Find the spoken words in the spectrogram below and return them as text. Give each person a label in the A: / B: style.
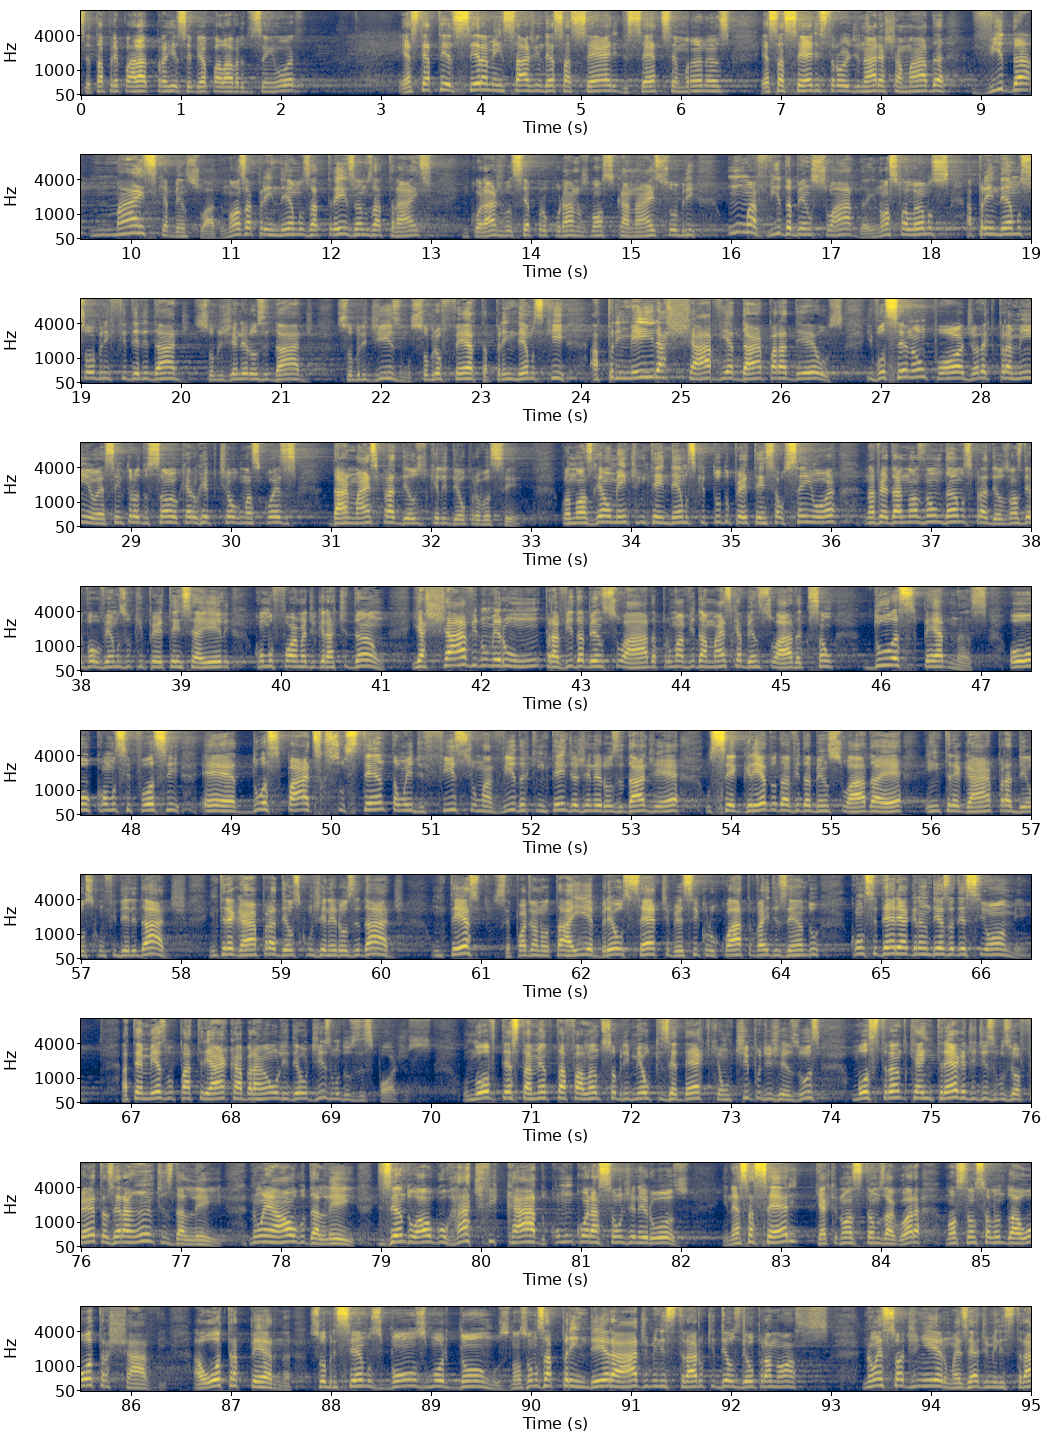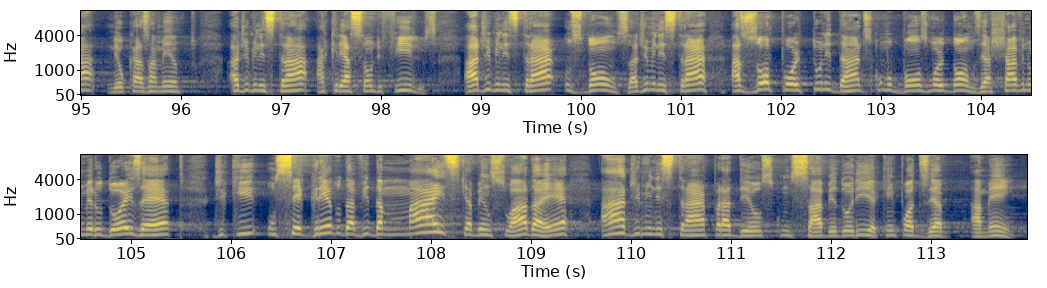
A: Você está preparado para receber a palavra do Senhor? Esta é a terceira mensagem dessa série de sete semanas, essa série extraordinária chamada Vida Mais Que Abençoada. Nós aprendemos há três anos atrás, encorajo você a procurar nos nossos canais sobre uma vida abençoada. E nós falamos, aprendemos sobre fidelidade, sobre generosidade, sobre dízimo, sobre oferta. Aprendemos que a primeira chave é dar para Deus. E você não pode, olha aqui para mim, essa introdução eu quero repetir algumas coisas, dar mais para Deus do que Ele deu para você. Quando nós realmente entendemos que tudo pertence ao Senhor, na verdade nós não damos para Deus, nós devolvemos o que pertence a Ele como forma de gratidão. E a chave número um para a vida abençoada, para uma vida mais que abençoada, que são duas pernas, ou como se fosse é, duas partes que sustentam o edifício, uma vida que entende a generosidade é o segredo da vida abençoada é entregar para Deus com fidelidade, entregar para Deus com generosidade um texto, você pode anotar aí, Hebreus 7, versículo 4, vai dizendo: Considere a grandeza desse homem, até mesmo o patriarca Abraão lhe deu o dízimo dos despojos. O Novo Testamento está falando sobre Melquisedeque, que é um tipo de Jesus, mostrando que a entrega de dízimos e ofertas era antes da lei, não é algo da lei, dizendo algo ratificado, como um coração generoso. E nessa série, que é a que nós estamos agora, nós estamos falando da outra chave, a outra perna, sobre sermos bons mordomos. Nós vamos aprender a administrar o que Deus deu para nós. Não é só dinheiro, mas é administrar meu casamento, administrar a criação de filhos, administrar os dons, administrar as oportunidades como bons mordomos. E a chave número dois é de que o segredo da vida mais que abençoada é administrar para Deus com sabedoria. Quem pode dizer amém?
